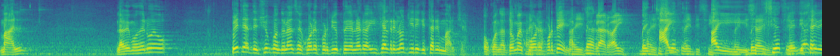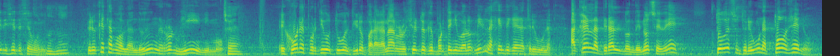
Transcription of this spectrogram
mal. La vemos de nuevo. Preste atención cuando lanza el jugador deportivo y pega el aro, ahí ya el reloj tiene que estar en marcha. O cuando toma el jugador de porteño. Ahí. Claro. Claro, ahí. 27. Ahí, 25, Ahí. 26. 27. 26, 27 segundos. Pero ¿qué estamos hablando? De un error mínimo. Sí. El jugador deportivo tuvo el tiro para ganarlo. Lo cierto es que Porteño igualó. Miren la gente que hay en la tribuna. Acá en el lateral donde no se ve, todo eso tribuna, todo lleno.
